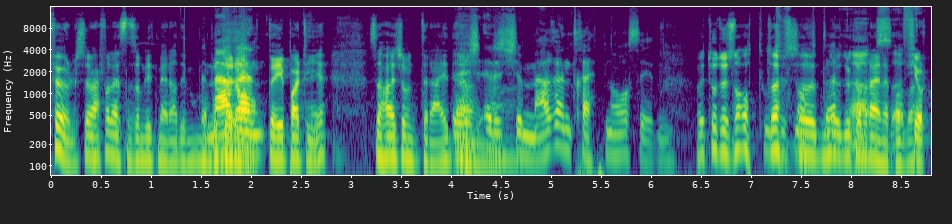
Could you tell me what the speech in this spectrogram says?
Føles det i hvert fall nesten som litt mer av de moderate i partiet. Så det har liksom dreid det er, er, det ikke mer enn 13 år siden? Og I 2008, 2008. så du kan ja, regne på det. 14,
